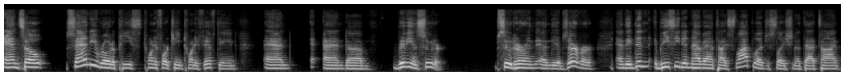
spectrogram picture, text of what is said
and so sandy wrote a piece 2014 2015 and and um, vivian suter sued her and, and the Observer, and they didn't. BC didn't have anti-SLAPP legislation at that time,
